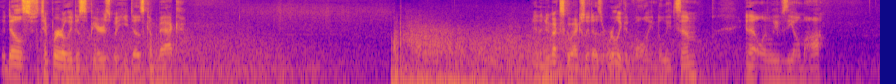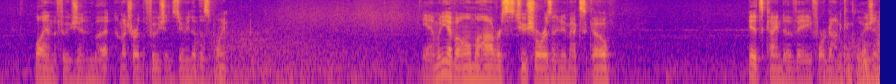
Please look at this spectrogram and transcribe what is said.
The Dallas temporarily disappears, but he does come back. And the New Mexico actually does a really good volley and deletes him. And that only leaves the Omaha. Well, and the Fujin, but I'm not sure what the Fujin's doing at this point. Yeah, and when you have a Omaha versus two Schors in New Mexico, it's kind of a foregone conclusion.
